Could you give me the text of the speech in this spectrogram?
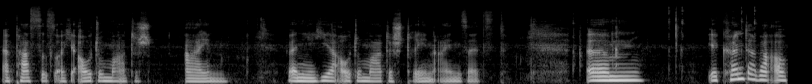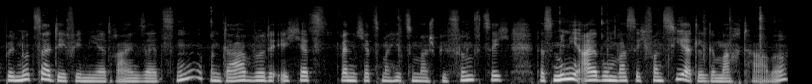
Er passt es euch automatisch ein, wenn ihr hier automatisch drehen einsetzt. Ähm, Ihr könnt aber auch benutzerdefiniert reinsetzen. Und da würde ich jetzt, wenn ich jetzt mal hier zum Beispiel 50, das Mini-Album, was ich von Seattle gemacht habe,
